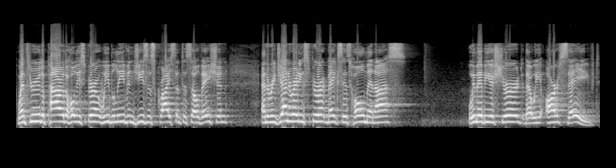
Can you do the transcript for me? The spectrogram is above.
When through the power of the Holy Spirit we believe in Jesus Christ unto salvation, and the regenerating Spirit makes his home in us, we may be assured that we are saved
